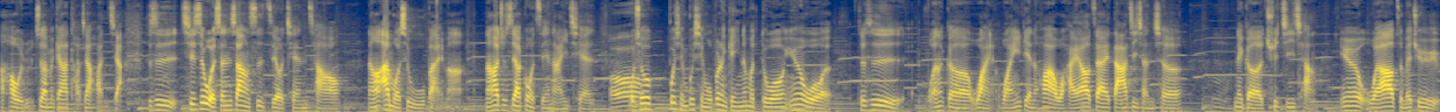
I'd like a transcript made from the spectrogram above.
然后我就在那边跟他讨价还价，就是其实我身上是只有千钞，然后按摩是五百嘛，然后他就是要跟我直接拿一千，哦，我说不行不行，我不能给你那么多，因为我就是我那个晚晚一点的话，我还要再搭计程车，嗯，那个去机场，因为我要准备去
